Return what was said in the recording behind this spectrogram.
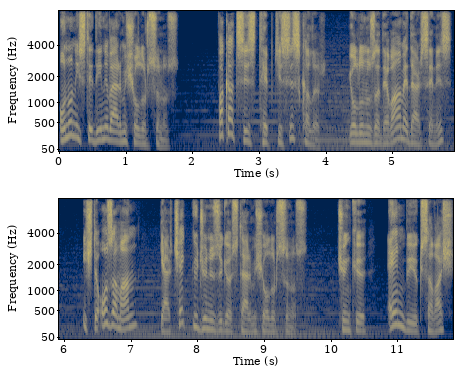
onun istediğini vermiş olursunuz. Fakat siz tepkisiz kalır, yolunuza devam ederseniz, işte o zaman gerçek gücünüzü göstermiş olursunuz. Çünkü en büyük savaş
